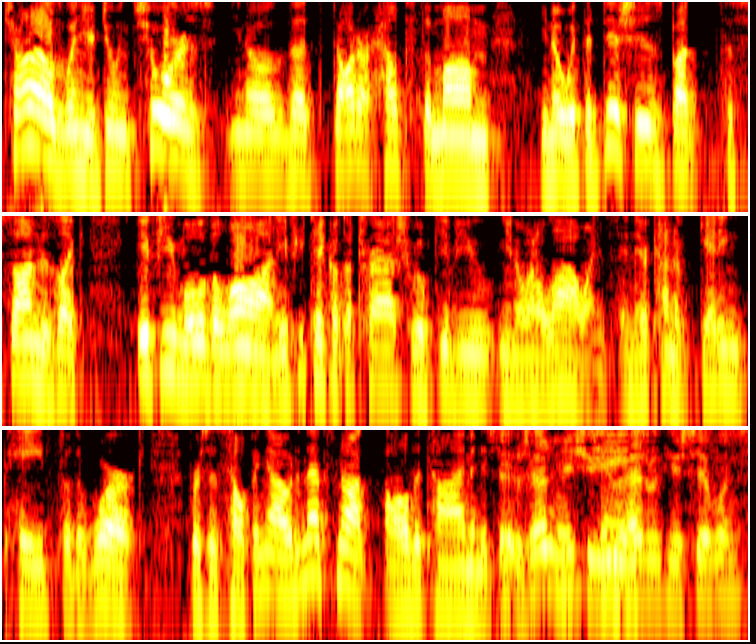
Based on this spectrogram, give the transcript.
child, when you're doing chores, you know, the daughter helps the mom, you know, with the dishes, but the son is like, if you mow the lawn, if you take out the trash, we'll give you, you know, an allowance. And they're kind of getting paid for the work versus helping out. And that's not all the time. And it, So, was that an issue changed. you had with your siblings?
